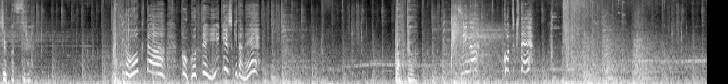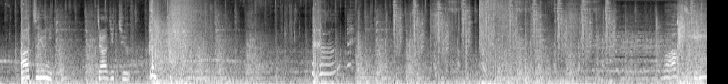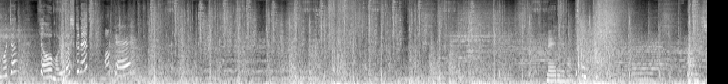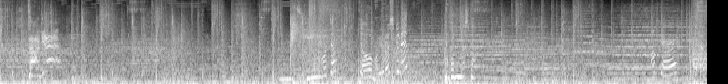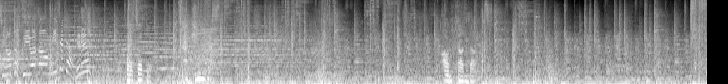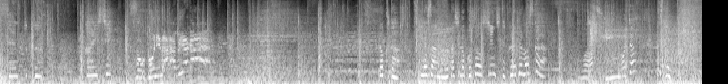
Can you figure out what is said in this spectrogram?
出発する。ドクターここっていい景色だね。バット。みんなこっち来て。アーツユニットチャージ中もよろしくね。オッケー。命令を。技でかき乱す。簡単だ。潜伏開始。そこに並びやがれ。ドクター皆さんが私のことを信じてくれてますから。わりんごちゃん。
